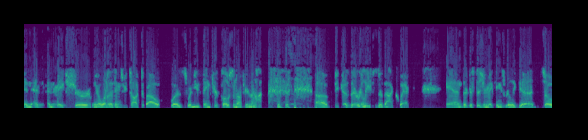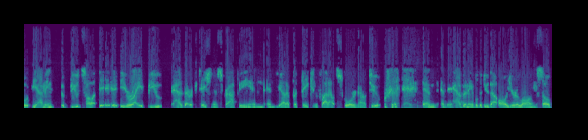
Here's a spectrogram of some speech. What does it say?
and, and and make sure, you know, one of the things we talked about was when you think you're close enough, you're not, uh, because their releases are that quick and their decision making is really good. So yeah, I mean, Butte's all, it, you're right. Butte has that reputation as scrappy and and yet, but they can flat out score now too, and and they have been able to do that all year long. So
